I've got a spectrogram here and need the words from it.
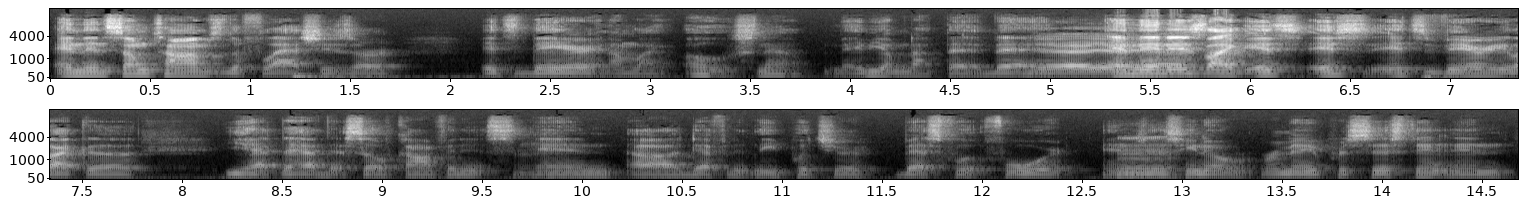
And then sometimes the flashes are it's there and I'm like, "Oh, snap. Maybe I'm not that bad." Yeah, yeah, And then yeah. it's like it's it's it's very like a you have to have that self confidence Mm-hmm. and uh, definitely put your best foot forward and Mm. just you know remain persistent and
